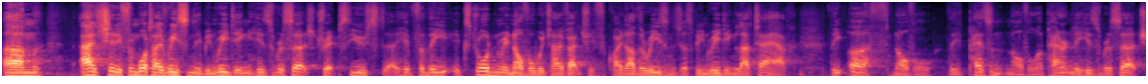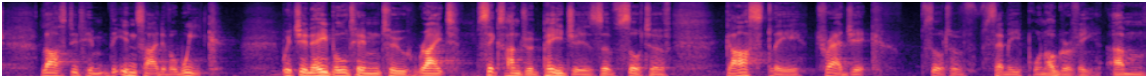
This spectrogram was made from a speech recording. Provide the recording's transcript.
Um, actually, from what I've recently been reading, his research trips used uh, for the extraordinary novel, which I've actually, for quite other reasons, just been reading La Terre, the Earth novel, the peasant novel. Apparently, his research lasted him the inside of a week, which enabled him to write 600 pages of sort of ghastly, tragic, sort of semi pornography um,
